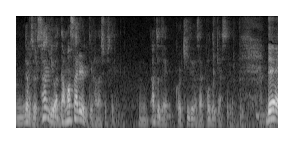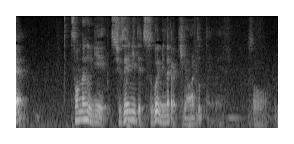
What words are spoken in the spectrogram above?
うん、でもそれ詐欺は騙されるっていう話をして、うん、後でこれ聞いてくださいポッドキャストで。でそんなふうに酒税人ってすごいみんなから嫌われとったんよね。そう。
